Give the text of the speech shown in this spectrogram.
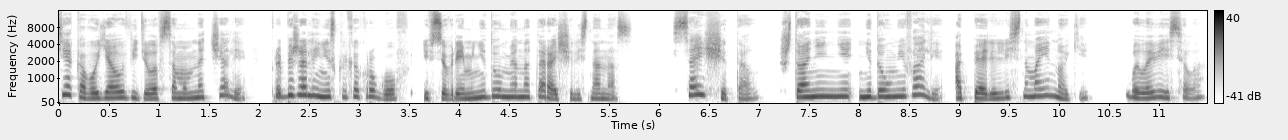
Те, кого я увидела в самом начале, пробежали несколько кругов и все время недоуменно таращились на нас. Сай считал, что они не недоумевали, а пялились на мои ноги. Было весело.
